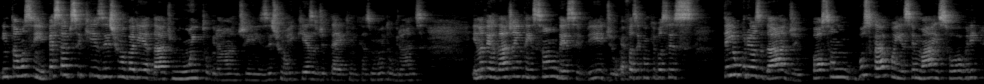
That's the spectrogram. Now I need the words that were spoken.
Então, assim, percebe-se que existe uma variedade muito grande, existe uma riqueza de técnicas muito grandes. E, na verdade, a intenção desse vídeo é fazer com que vocês tenham curiosidade, possam buscar conhecer mais sobre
